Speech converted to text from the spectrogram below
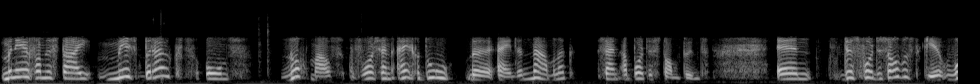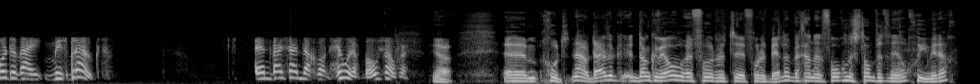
Meneer Van der Staaij misbruikt ons nogmaals voor zijn eigen doeleinden, namelijk zijn abortusstandpunt. En dus voor de zoveelste keer worden wij misbruikt. En wij zijn daar gewoon heel erg boos over. Ja, um, goed. Nou, duidelijk. Dank u wel eh, voor het, uh, voor het bellen. We gaan naar het volgende stand.nl. Goedemiddag.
